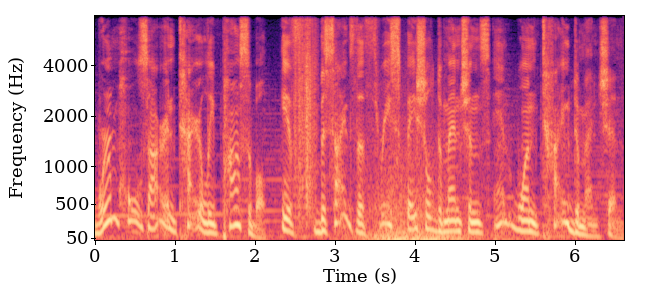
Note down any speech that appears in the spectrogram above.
wormholes are entirely possible if, besides the three spatial dimensions and one time dimension,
